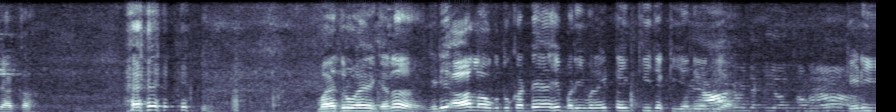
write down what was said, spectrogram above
ਚੱਕ ਮੈਂ ਇਧਰੋਂ ਐ ਕਹਿਣਾ ਜਿਹੜੇ ਆਹ ਲੋਕ ਤੂੰ ਕੱਢਿਆ ਇਹ ਬਣੀ ਬਣੀ ਟੈਂਕੀ ਚੱਕੀ ਜਾਂਦੀ ਹੁੰਦੀ ਆ। ਕਿਵੇਂ ਚੱਕੀ ਉੱਥੋਂ ਫਿਰ? ਕਿਹੜੀ?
